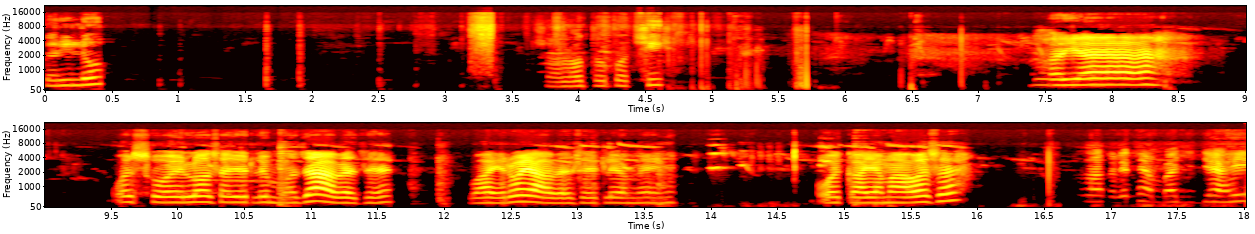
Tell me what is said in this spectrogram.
કરી લો. ચાલો તો પછી. અહીંયા સોયલો છે એટલે મજા આવે છે. વાયરોય આવે છે એટલે અમે ઓય કાયામાં આવે છે. અંબાજી હે.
